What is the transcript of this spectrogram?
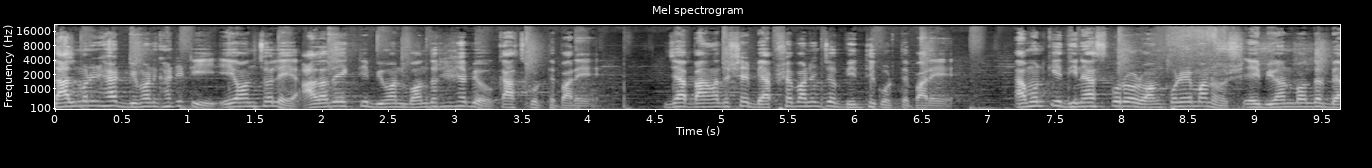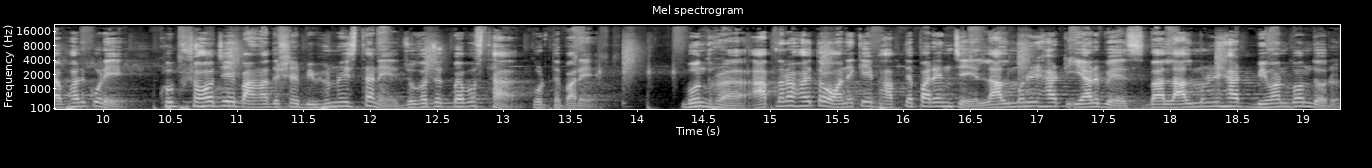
লালমনিরহাট বিমানঘাটিটি এই অঞ্চলে আলাদা একটি বিমানবন্দর হিসেবেও কাজ করতে পারে। যা বাংলাদেশের ব্যবসা বাণিজ্য বৃদ্ধি করতে পারে। এমনকি দিনাজপুর ও রংপুরের মানুষ এই বিমানবন্দর ব্যবহার করে খুব সহজে বাংলাদেশের বিভিন্ন স্থানে যোগাযোগ ব্যবস্থা করতে পারে। বন্ধুরা, আপনারা হয়তো অনেকেই ভাবতে পারেন যে লালমনিরহাট এয়ারবেস বা লালমনিরহাট বিমানবন্দর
